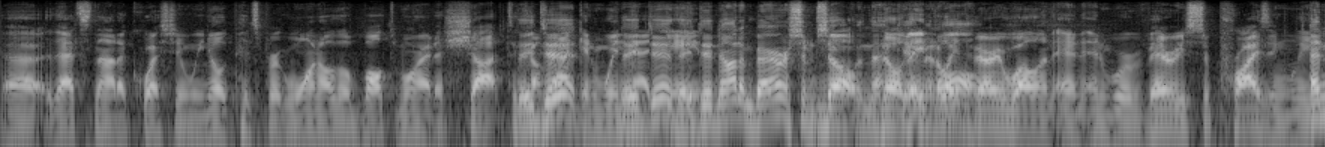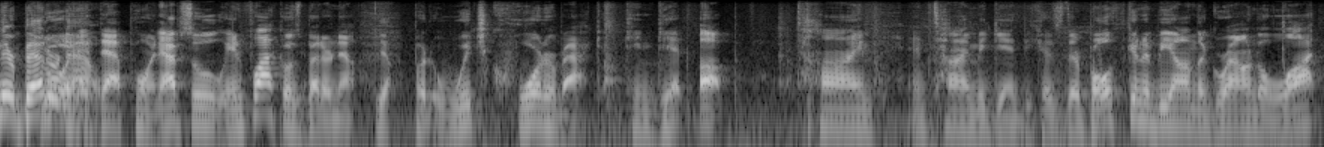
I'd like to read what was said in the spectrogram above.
Uh, that's not a question. We know Pittsburgh won, although Baltimore had a shot to they come did. back and win they that did. game. They did not embarrass No, himself in that no, game they at played all. very well and, and, and were very surprisingly And they're better good now. at that point. Absolutely. And Flacco's better now. Yeah. But which quarterback can get up time and time again? Because they're both going to be on the ground a lot.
